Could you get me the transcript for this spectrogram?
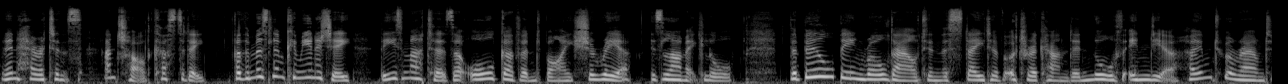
and inheritance and child custody. For the Muslim community, these matters are all governed by Sharia, Islamic law. The bill being rolled out in the state of Uttarakhand in North India, home to around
